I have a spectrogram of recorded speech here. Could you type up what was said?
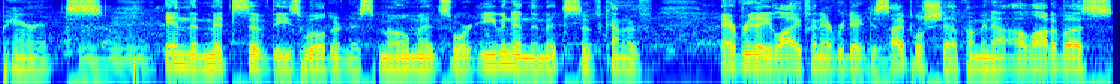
parents Mm-hmm. in the midst of these wilderness moments, or even in the midst of kind of everyday life and everyday discipleship. I mean, a, a lot of us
